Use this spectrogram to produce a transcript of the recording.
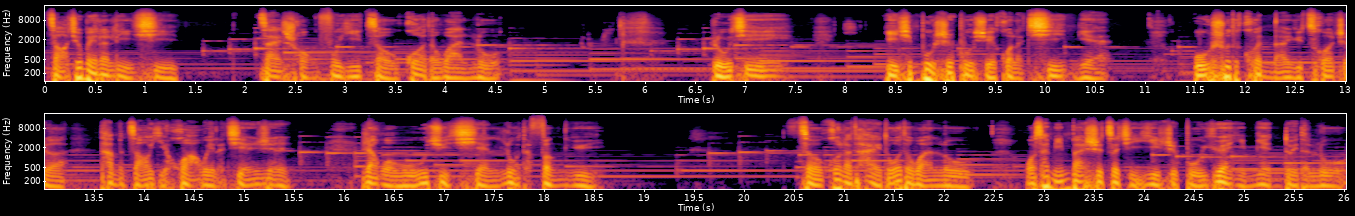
早就没了力气，再重复已走过的弯路。如今，已经不知不觉过了七年，无数的困难与挫折，他们早已化为了坚韧，让我无惧前路的风雨。走过了太多的弯路。我才明白，是自己一直不愿意面对的路。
